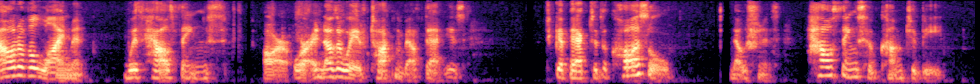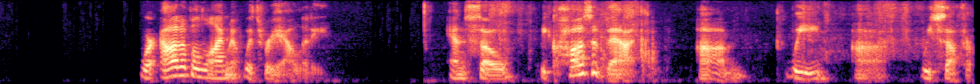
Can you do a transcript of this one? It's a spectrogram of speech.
out of alignment with how things are. Or another way of talking about that is to get back to the causal notion is how things have come to be. We're out of alignment with reality. And so because of that, um, we, uh, we suffer.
